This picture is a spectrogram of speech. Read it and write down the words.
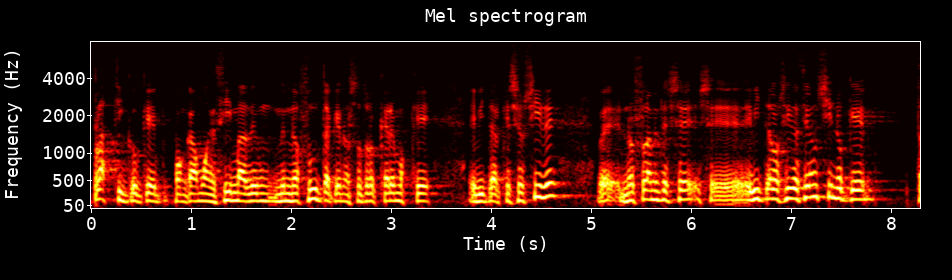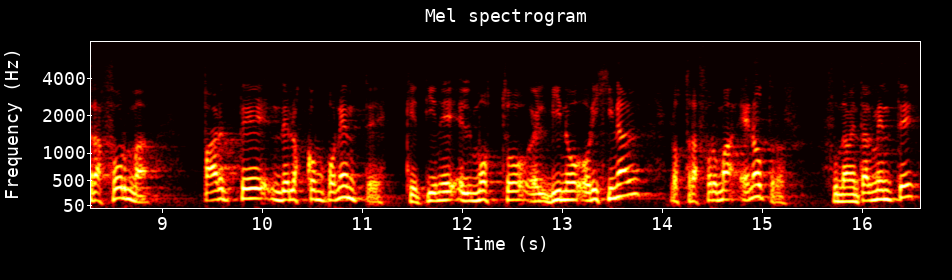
plástico que pongamos encima de, una fruta que nosotros queremos que evitar que se oxide, eh, no solamente se, evita la oxidación, sino que transforma parte de los componentes que tiene el mosto, el vino original, los transforma en otros. Fundamentalmente,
